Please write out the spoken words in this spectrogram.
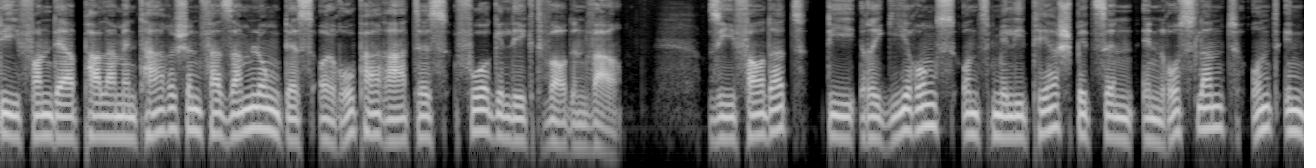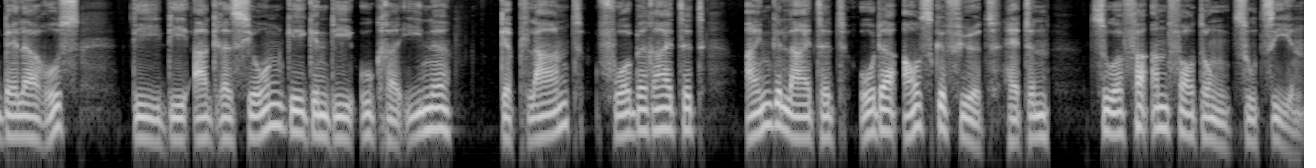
die von der Parlamentarischen Versammlung des Europarates vorgelegt worden war. Sie fordert die Regierungs- und Militärspitzen in Russland und in Belarus, die die Aggression gegen die Ukraine geplant, vorbereitet, eingeleitet oder ausgeführt hätten, zur Verantwortung zu ziehen.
